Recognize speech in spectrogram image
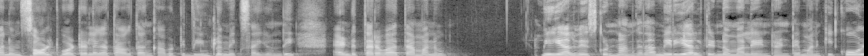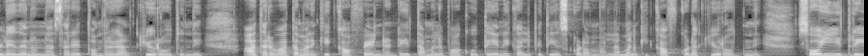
మనం సాల్ట్ వాటర్ ఎలాగా తాగుతాం కాబట్టి దీంట్లో మిక్స్ అయ్యి ఉంది అండ్ తర్వాత మనం మిరియాలు వేసుకుంటున్నాం కదా మిరియాలు తినడం వల్ల ఏంటంటే మనకి కోల్డ్ ఏదైనా ఉన్నా సరే తొందరగా క్యూర్ అవుతుంది. ఆ తర్వాత మనకి కఫ్ ఏంటంటే ఈ తమలపాకు తేనె కలిపి తీసుకోవడం వల్ల మనకి కఫ్ కూడా క్యూర్ అవుతుంది. సో ఈ త్రీ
